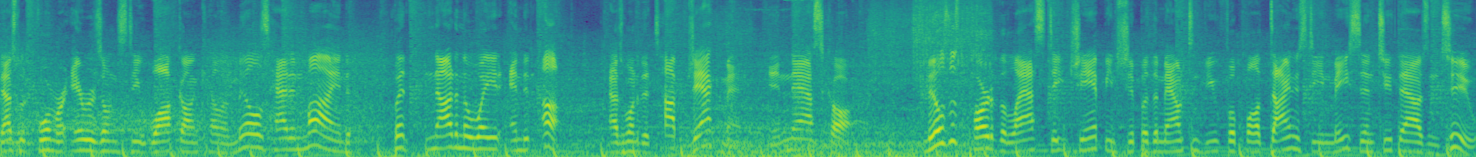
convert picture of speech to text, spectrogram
That's what former Arizona State walk on Kellen Mills had in mind, but not in the way it ended up as one of the top jackmen in NASCAR. Mills was part of the last state championship of the Mountain View football dynasty in Mesa in 2002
